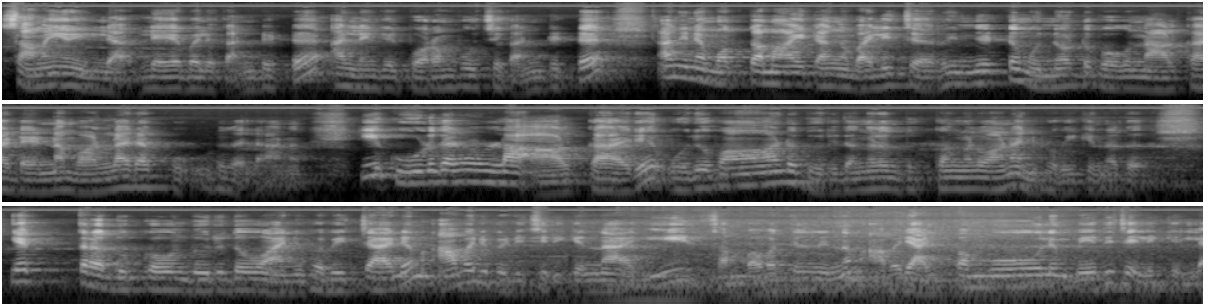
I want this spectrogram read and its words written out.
സമയമില്ല. ലേബൽ കണ്ടിട്ട് അല്ലെങ്കിൽ പുറംപൂച്ച് കണ്ടിട്ട് അതിനെ മൊത്തമായിട്ട് അങ്ങ് വലിച്ചെറിഞ്ഞിട്ട് മുന്നോട്ട് പോകുന്ന ആൾക്കാരുടെ എണ്ണം വളരെ കൂടുതലാണ്. ഈ കൂടുതലുള്ള ആൾക്കാർ ഒരുപാട് ദുരിതങ്ങളും ദുഃഖങ്ങളുമാണ് അനുഭവിക്കുന്നത്. എത്ര ദുഃഖവും ദുരിതവും അനുഭവിച്ചാലും അവർ പിടിച്ചിരിക്കുന്ന ഈ സംഭവത്തിൽ നിന്നും അവർ അല്പം പോലും വ്യതിചലിക്കില്ല.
